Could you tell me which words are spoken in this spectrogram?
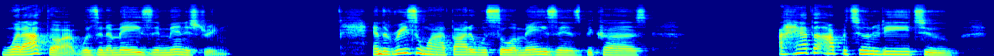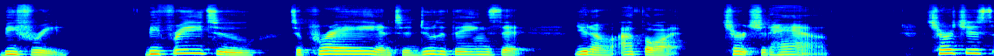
what I thought was an amazing ministry. And the reason why I thought it was so amazing is because I had the opportunity to be free, be free to to pray and to do the things that you know I thought church should have. Churches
